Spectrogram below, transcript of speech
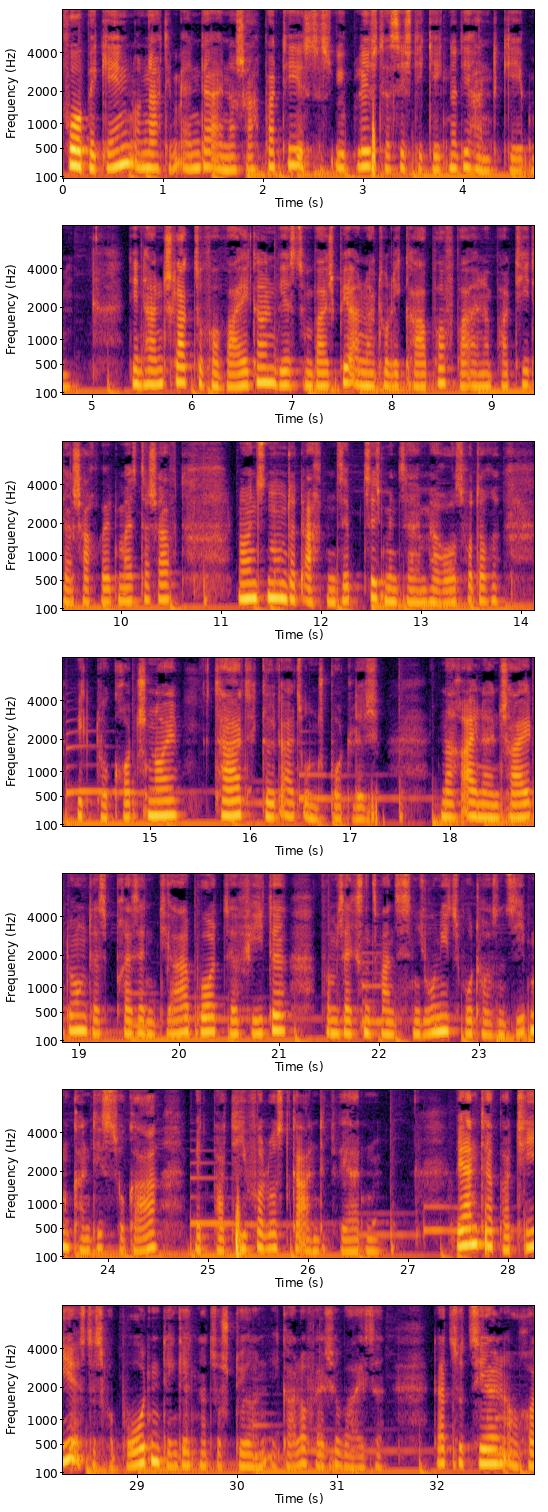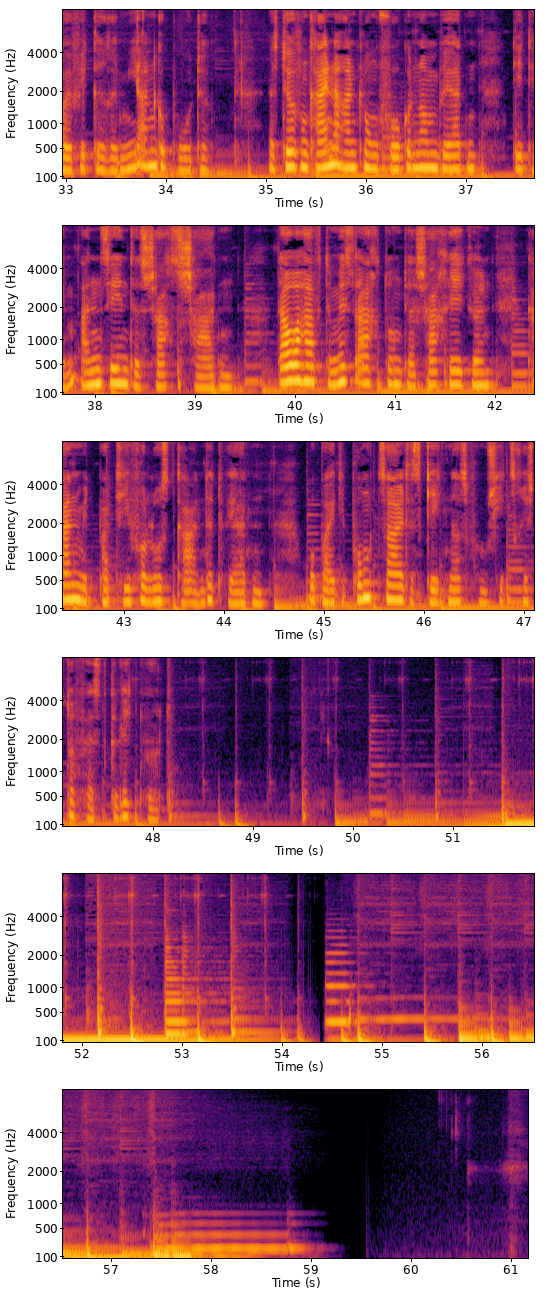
Vor Beginn und nach dem Ende einer Schachpartie ist es üblich, dass sich die Gegner die Hand geben. Den Handschlag zu verweigern, wie es zum Beispiel Anatoli Karpov bei einer Partie der Schachweltmeisterschaft 1978 mit seinem Herausforderer Viktor Krotschnoi tat, gilt als unsportlich. Nach einer Entscheidung des Präsidialboards der FIDE vom 26. Juni 2007 kann dies sogar mit Partieverlust geahndet werden. Während der Partie ist es verboten, den Gegner zu stören, egal auf welche Weise. Dazu zählen auch häufige Remis-Angebote. Es dürfen keine Handlungen vorgenommen werden, die dem Ansehen des Schachs schaden. Dauerhafte Missachtung der Schachregeln kann mit Partieverlust geahndet werden, wobei die Punktzahl des Gegners vom Schiedsrichter festgelegt wird.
